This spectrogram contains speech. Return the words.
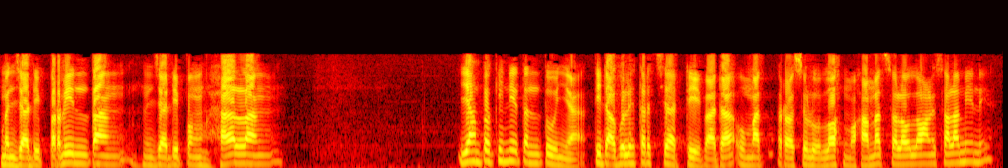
menjadi perintang, menjadi penghalang. Yang begini tentunya tidak boleh terjadi pada umat Rasulullah Muhammad SAW ini.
